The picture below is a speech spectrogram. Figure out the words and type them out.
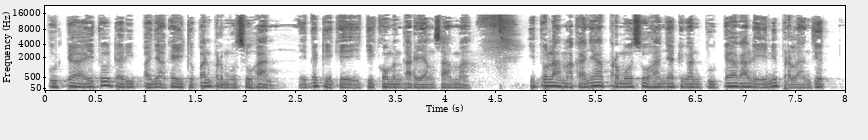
Buddha itu dari banyak kehidupan bermusuhan. Itu di, di komentar yang sama. Itulah makanya permusuhannya dengan Buddha kali ini berlanjut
